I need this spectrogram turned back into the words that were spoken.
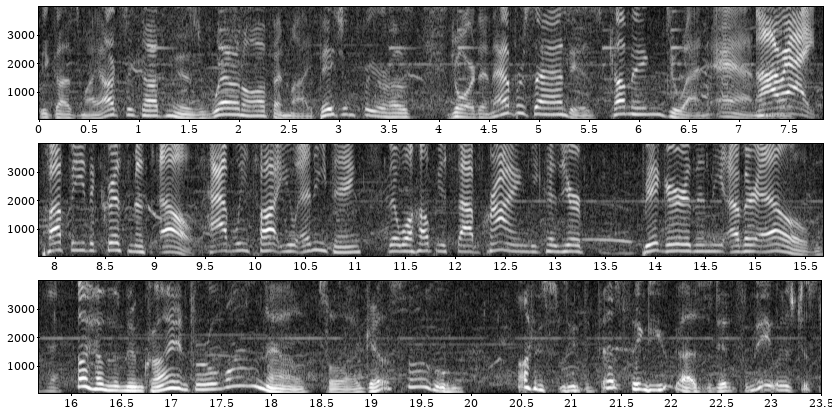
because my Oxycontin is wearing off and my patience for your host, Jordan Ampersand, is coming to an end. All right, Puffy the Christmas elf. Have we taught you anything that will help you stop crying because you're bigger than the other elves? I haven't been crying for a while now, so I guess so. Honestly, the best thing you guys did for me was just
